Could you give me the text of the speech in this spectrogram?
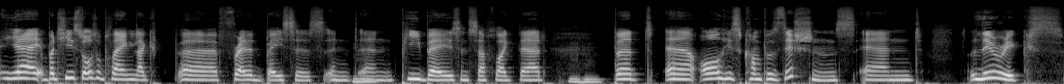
Yeah, but he's also playing like uh, fretted basses and and P bass and stuff like that. But uh, all his compositions and lyrics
